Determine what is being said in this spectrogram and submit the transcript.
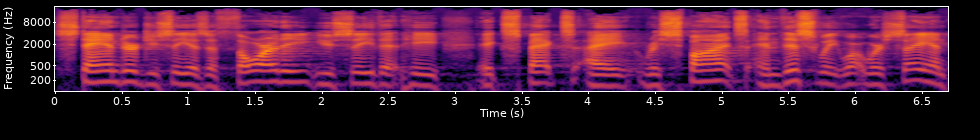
standard, you see his authority, you see that he expects a response. And this week, what we're saying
